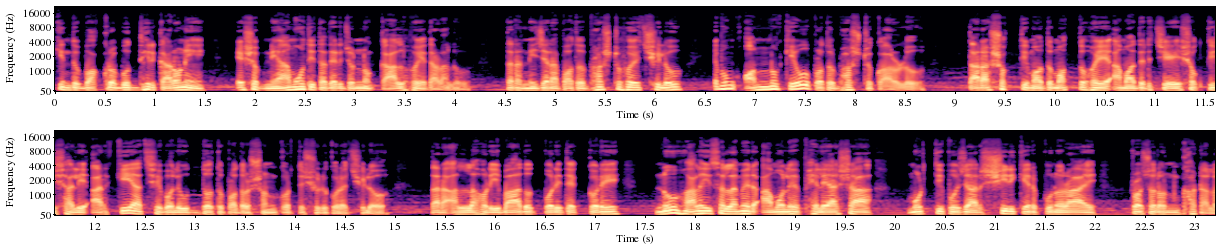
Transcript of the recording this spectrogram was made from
কিন্তু বক্রবুদ্ধির কারণে এসব নিয়ামতই তাদের জন্য কাল হয়ে দাঁড়াল। তারা নিজেরা পথভ্রষ্ট হয়েছিল এবং অন্যকেও পথভ্রষ্ট করল। তারা শক্তি শক্তিমদমত্ত হয়ে আমাদের চেয়ে শক্তিশালী আর কে আছে বলে উদ্যত প্রদর্শন করতে শুরু করেছিল। তারা আল্লাহর ইবাদত পরিত্যাগ করে নূহ আলাইসাল্লামের আমলে ফেলে আসা মূর্তি পূজার শিরকের পুনরায় প্রচলন ঘটাল।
